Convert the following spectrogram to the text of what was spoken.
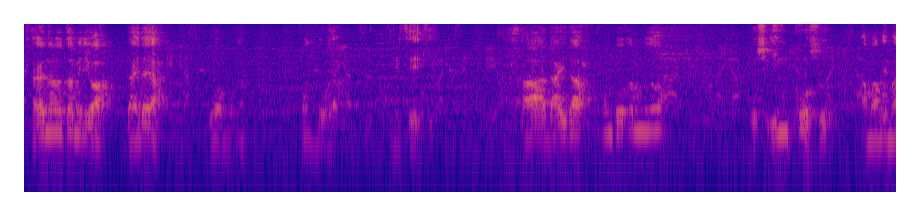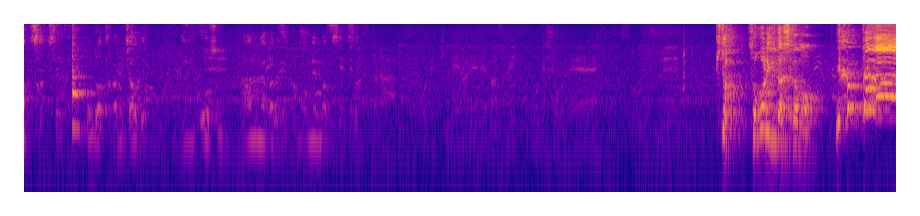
う。さよならのためには代打やここはもうな近藤や秘密兵器。さあ代打近藤頼むよ。よしインコース甘め待つ作戦。今度は高めちゃうで。インコースの真ん中で甘め待つ作戦、ここで決められれば最高でしょうね。来たそこに来たしかも。やったー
